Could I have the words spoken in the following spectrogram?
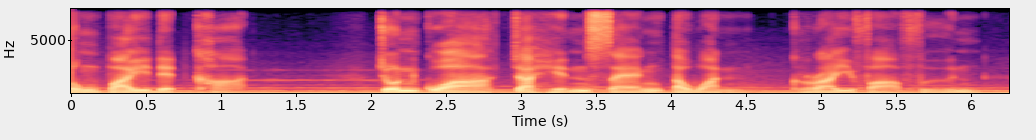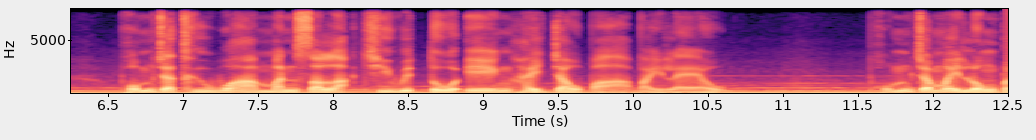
ลงไปเด็ดขาด จนกว่าจะเห็นแสงตะวัน ใครฝ่าฝืน ผมจะถือว่ามันสละชีวิตตัวเองให้เจ้าป่าไปแล้ว ผมจะไม่ลงไป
